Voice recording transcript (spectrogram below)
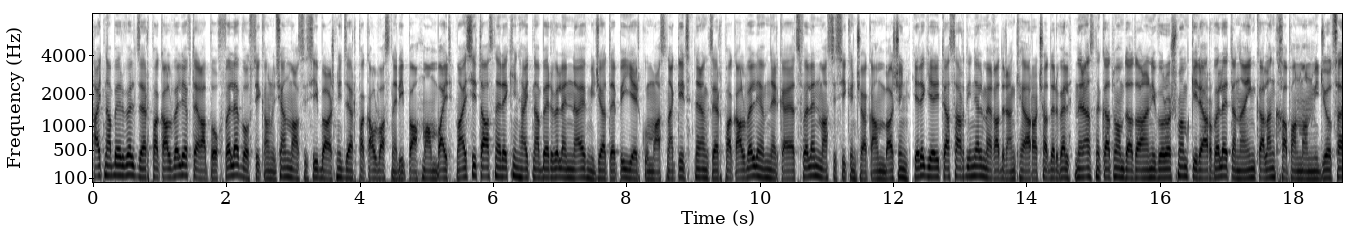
հայտնաբերվել, ձերբակալվել եւ տեղափոխվել է ոստիկանության Մասիսի բաժնի ձերբակալվածների պահման վայր։ Մայիսի 13-ին հայտնաբերվել են նաեւ միջադեպի երկու մասնակից։ Նրանք ձերբակալվել եւ ներկայացվել են Մասիսի քնչական բաժին։ Երեք երիտասարդին էլ մեղադրանք է առաջադրվել։ Նրանց նկատմամբ դատարանի որոշմամբ կիրառվել է տնային կալանք խափանման միջոցը։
